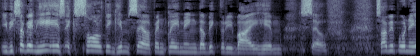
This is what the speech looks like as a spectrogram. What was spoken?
Ibig sabihin, he is exalting himself and claiming the victory by himself. Sabi po ni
